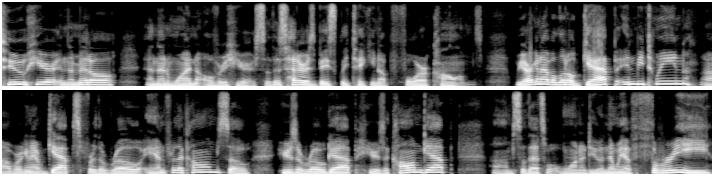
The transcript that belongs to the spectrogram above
two here in the middle and then one over here. So this header is basically taking up four columns. We are going to have a little gap in between. Uh, we're going to have gaps for the row and for the column. So here's a row gap, here's a column gap. Um, so that's what we want to do. And then we have three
